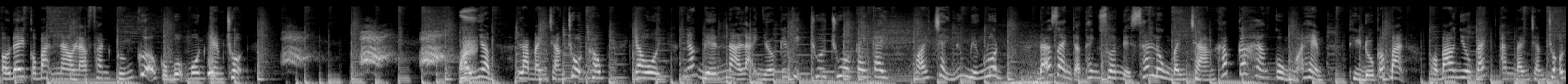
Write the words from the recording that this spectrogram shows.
ở đây có bạn nào là fan cứng cựa của bộ môn kem trộn? Thấy nhầm, là bánh tráng trộn không? Eo ơi, nhắc đến là lại nhớ cái vị chua chua cay cay, khoái chảy nước miếng luôn. Đã dành cả thanh xuân để sát lùng bánh tráng khắp các hang cùng ngõ hẻm thì đố các bạn có bao nhiêu cách ăn bánh tráng trộn?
